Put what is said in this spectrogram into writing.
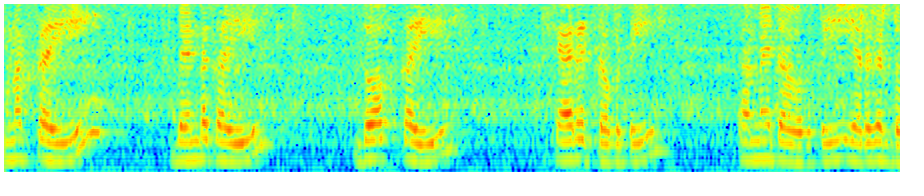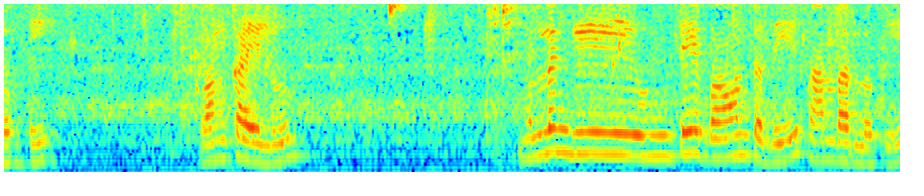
మునక్కాయి బెండకాయి దోసకాయి క్యారెట్ ఒకటి టమాటా ఒకటి ఎర్రగడ్డ ఒకటి వంకాయలు. ముల్లంగి ఉంటే బాగుంటుంది సాంబార్లోకి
